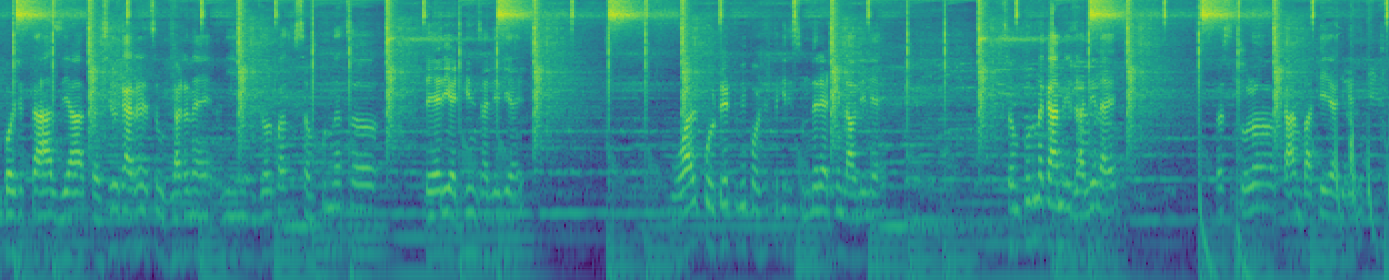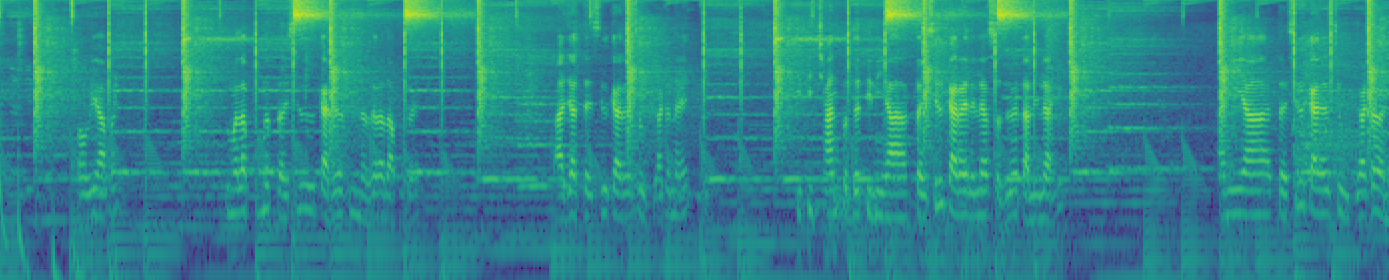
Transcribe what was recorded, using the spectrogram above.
तुम्ही पाहू शकता आज या तहसील कार्यालयाचं उद्घाटन आहे आणि जवळपास संपूर्णच तयारी या ठिकाणी झालेली आहे. वॉल पोर्ट्रेट तुम्ही पाहू शकता किती सुंदर या ठिकाणी लावलेली आहे. संपूर्ण काम हे झालेलं आहे. बस थोडं काम बाकी आहे या ठिकाणी. पाहूया आपण. तुम्हाला पूर्ण तहसील कार्यालयात नजरा दाखवतो आहे आज या तहसील कार्यालयाचं उद्घाटन आहे. किती छान पद्धतीने या तहसील कार्यालयाला सजवण्यात आलेलं आहे. आणि या तहसील कार्यालयाचे उद्घाटन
